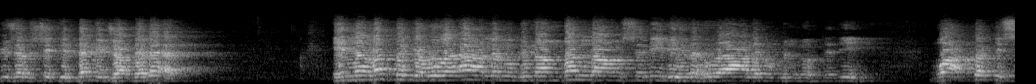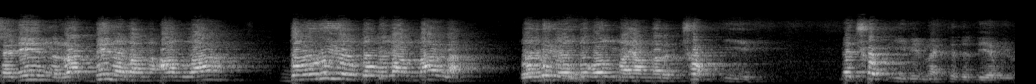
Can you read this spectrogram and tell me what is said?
güzel şekilde mücadele et. İnne rabbeke huve a'lemu bimen dalle an sebilihi ve huve a'lemu bil muhtedin. Muhakkak ki senin Rabbin olan Allah doğru yolda olanlarla doğru yolda olmayanları çok iyi ve çok iyi bilmektedir diye buyuruyor.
